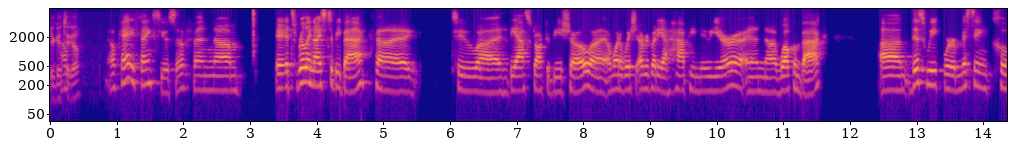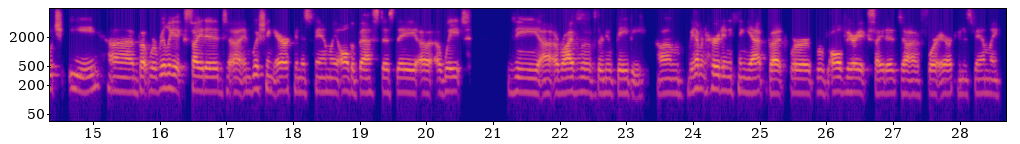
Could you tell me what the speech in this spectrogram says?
You're good okay. to go. Okay, thanks, Yusuf. And um, it's really nice to be back uh, to uh, the Ask Dr. B show. I want to wish everybody a happy new year and uh, welcome back. Um, this week, we're missing Coach E, uh, but we're really excited uh, and wishing Eric and his family all the best as they uh, await the arrival of their new baby. Um, we haven't heard anything yet, but we're, we're all very excited for Eric and his family.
